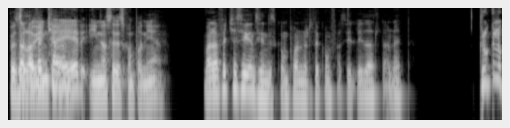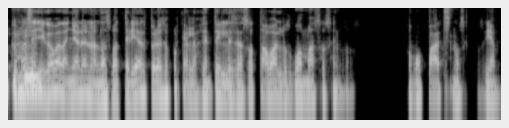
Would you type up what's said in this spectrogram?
Pues se a la podían fecha. caer y no se descomponían. A la fecha siguen sin descomponerse con facilidad, la neta. Creo que lo que más se llegaba a dañar eran las baterías, pero eso porque a la gente les azotaba los guamazos en los como pads, no sé cómo se llama.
